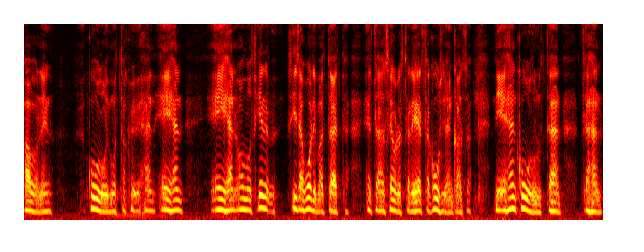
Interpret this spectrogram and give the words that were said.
Pavonen kuului, mutta kyllä hän, ei, hän, ei hän ollut hirve, siitä huolimatta, että, että hän seurasteli Hertta Kuusisen kanssa, niin ei hän kuulunut tähän, tähän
